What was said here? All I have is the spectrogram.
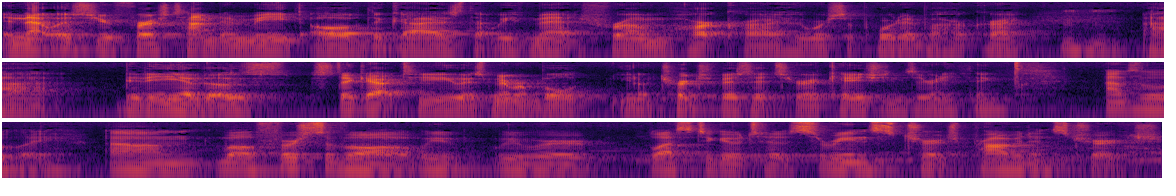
and that was your first time to meet all of the guys that we've met from Heartcry who were supported by Heartcry. Mm-hmm. Uh, did any of those stick out to you as memorable, you know, church visits or occasions or anything? Absolutely. Um, well, first of all, we we were blessed to go to Sorin's church, Providence Church.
